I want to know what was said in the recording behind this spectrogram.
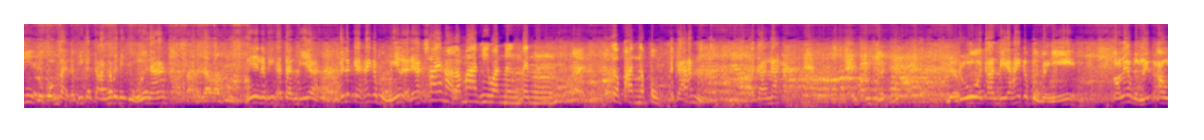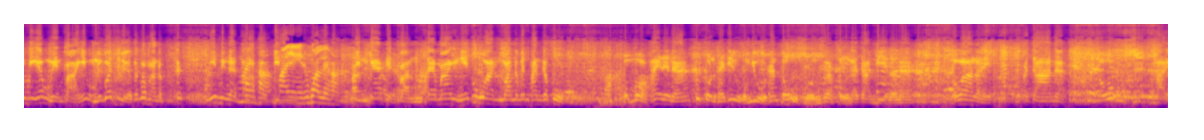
นี่เดี๋ยวผมใส่น้ำพริกอาจารย์เข้าไปในถุงเลยนะ ใส่ไปแล้วครับพี่นี่น้ำพริกอาจารย์เบียร์เฮ้ยแล้วแกให้กระปุกนี้เหรอเนี่ย ใช่ค่ะแล้วมาทีวันหนึ่งเป็นเกือบพันกระปุก อาจารย์ อาจารย์นะ ดูอาจารย์เบียร์ให้กระปุกอย่างนี้ ตอนแรกผมนึกเอาจริงๆผมเห็นฝาอย่างนี้ผมนึกว่าจะเหลือสักประมาณแบบสักนิดนึงอะไม่ค่ะ มาอย่างนี้ทุกวันเลยค่ะ กินแก้เผ็ดฟัน แต่มาอย่างนี้ทุกวันวันละเป็นพันกระปุก ผมบอกให้เลยนะ ทุกคนใครที่ดูผมอยู่ท่านต้องอุดหนุนสนับสนุนอาจารย์เบียร์แล้วนะ เพราะว่าอะไร อาจารย์น่ะเขาขาย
